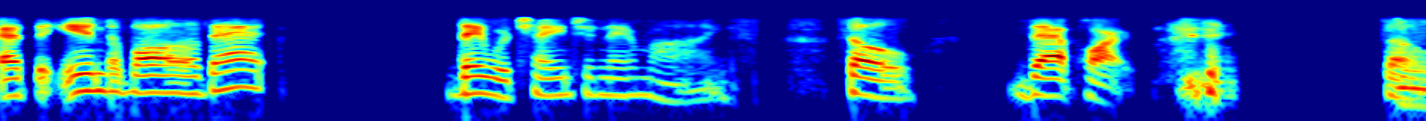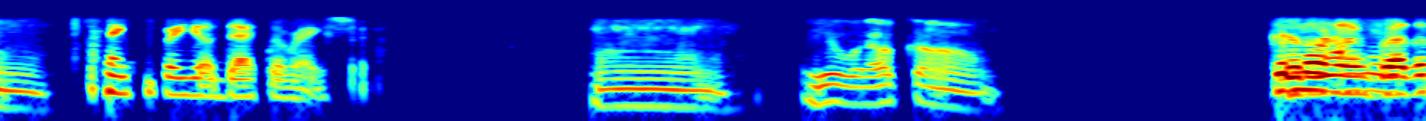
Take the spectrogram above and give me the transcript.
at the end of all of that, they were changing their minds. So that part. so Mm. thank you for your declaration. Mm. You're welcome. Good, Good morning, morning, Brother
